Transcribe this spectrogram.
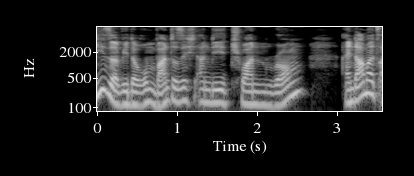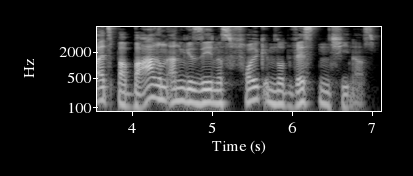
Dieser wiederum wandte sich an die Chuan Rong, ein damals als Barbaren angesehenes Volk im Nordwesten Chinas.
